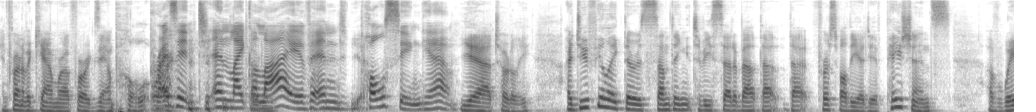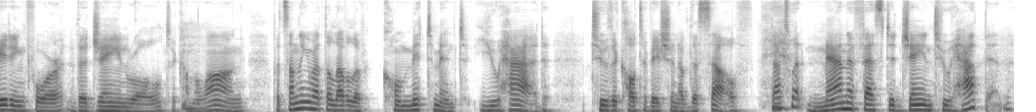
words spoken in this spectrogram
in front of a camera, for example. or- Present and like alive and pulsing. Yeah. Yeah, totally. I do feel like there is something to be said about that. That first of all, the idea of patience, of waiting for the Jane role to Mm-hmm. come along, but something about the level of commitment you had to the cultivation of the self. That's what manifested Jane to happen.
